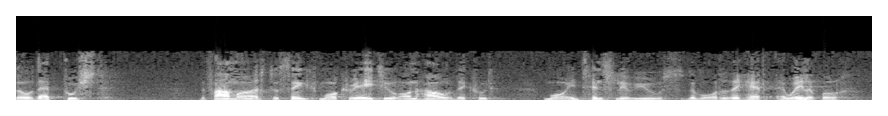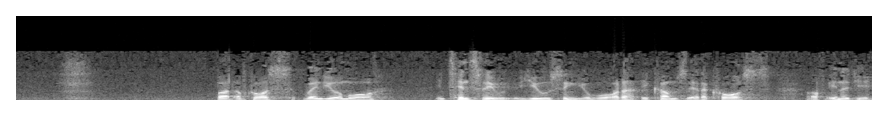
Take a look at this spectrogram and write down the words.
So that pushed the farmers to think more creative on how they could more intensely use the water they had available. But of course, when you are more intensely using your water, it comes at a cost of energy.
